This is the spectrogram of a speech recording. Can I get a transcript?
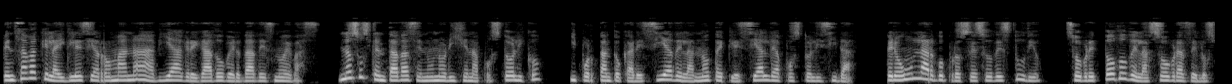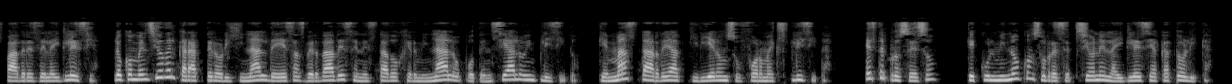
pensaba que la Iglesia romana había agregado verdades nuevas, no sustentadas en un origen apostólico, y por tanto carecía de la nota eclesial de apostolicidad pero un largo proceso de estudio, sobre todo de las obras de los padres de la Iglesia, lo convenció del carácter original de esas verdades en estado germinal o potencial o implícito, que más tarde adquirieron su forma explícita. Este proceso, que culminó con su recepción en la Iglesia católica,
